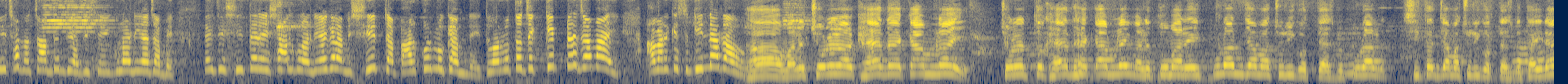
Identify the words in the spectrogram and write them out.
বিছানা চাদর দিয়ে দিছে এগুলা নিয়ে যাবে। এই যে শীতের এই শালগুলো নিয়ে গেলে আমি শীতটা পার করব কেমনে? তোমার মতো যে কেপটা জামাই আমার কিছু কিনা দাও। হ্যাঁ মানে চোরের আর খায়া দেয় কাম নাই। চোরের তো খায়া দেয় কাম নাই মানে তোমার এই পুরান জামা চুরি করতে আসবে পুরান শীতের জামা চুরি করতে আসবে তাই না?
